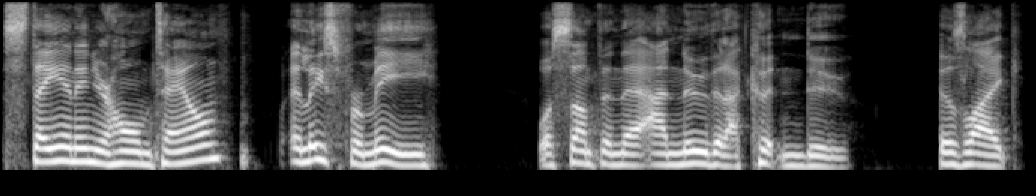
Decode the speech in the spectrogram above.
staying in your hometown, at least for me, was something that I knew that I couldn't do. It was like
